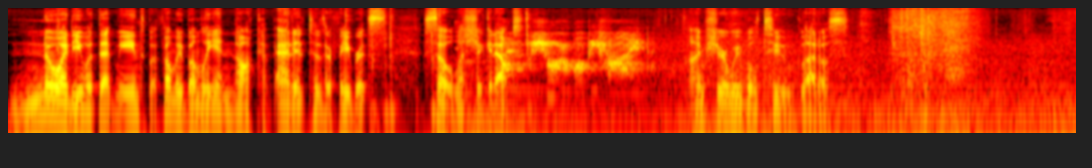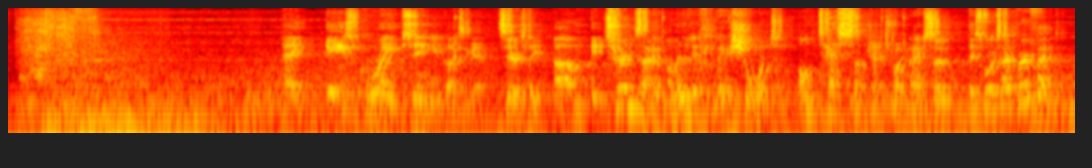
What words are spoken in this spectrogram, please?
No idea what that means, but Fumbly Bumbly and Nock have added it to their favorites, so let's check it out. I'm sure we'll be fine. I'm sure we will too, GLaDOS. Hey, it is great seeing you guys again. Seriously, um, it turns out I'm a little bit short on test subjects right now, so this works out perfect.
